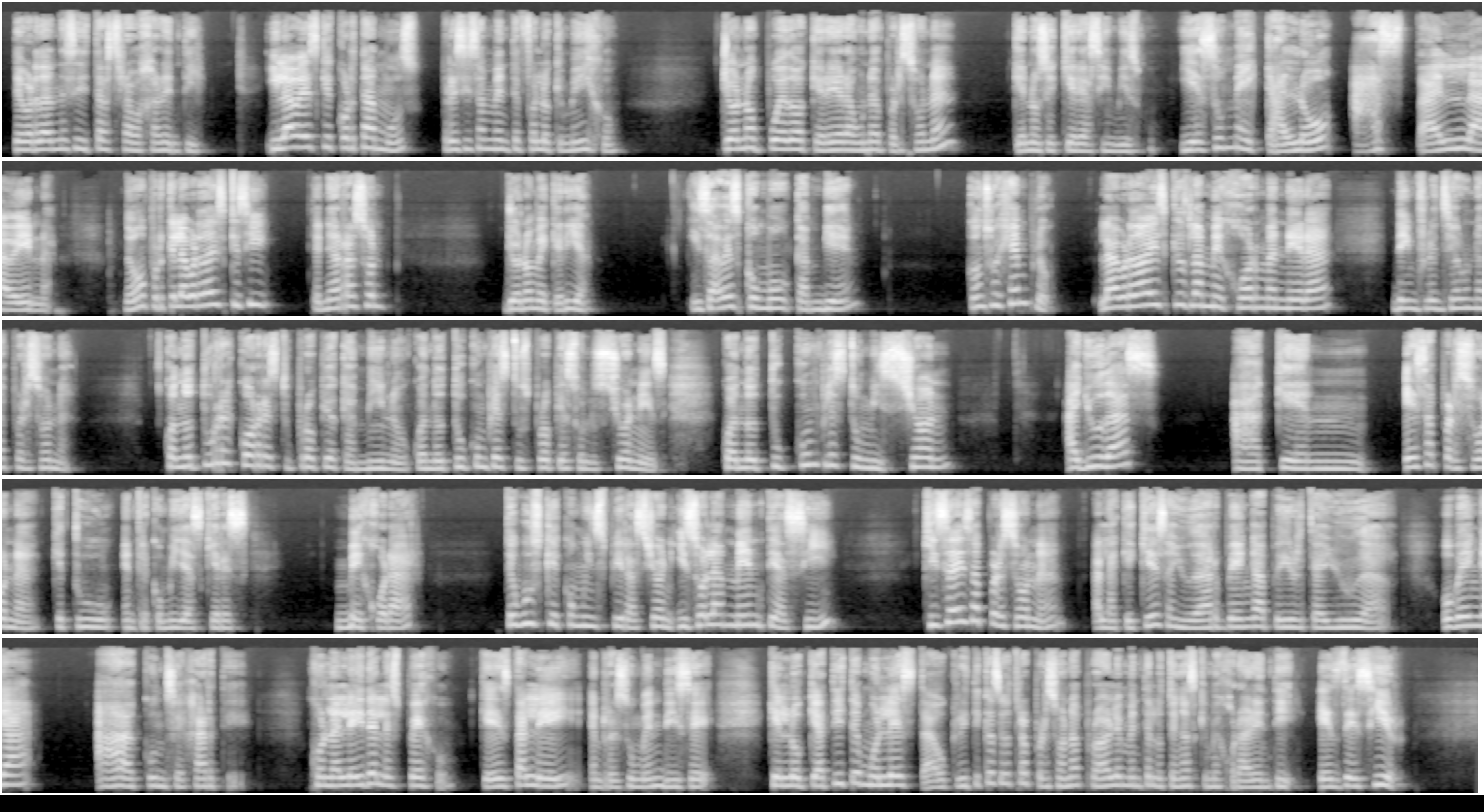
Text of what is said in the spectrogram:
De verdad necesitas trabajar en ti. Y la vez que cortamos, precisamente fue lo que me dijo. Yo no puedo querer a una persona que no se quiere a sí mismo. Y eso me caló hasta la vena, ¿no? Porque la verdad es que sí, tenía razón. Yo no me quería. ¿Y sabes cómo cambié? Con su ejemplo. La verdad es que es la mejor manera de influenciar a una persona. Cuando tú recorres tu propio camino, cuando tú cumples tus propias soluciones, cuando tú cumples tu misión, ayudas a que esa persona que tú, entre comillas, quieres mejorar, te busque como inspiración y solamente así, quizá esa persona a la que quieres ayudar venga a pedirte ayuda o venga a aconsejarte con la ley del espejo que esta ley, en resumen, dice que lo que a ti te molesta o criticas de otra persona probablemente lo tengas que mejorar en ti. Es decir,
